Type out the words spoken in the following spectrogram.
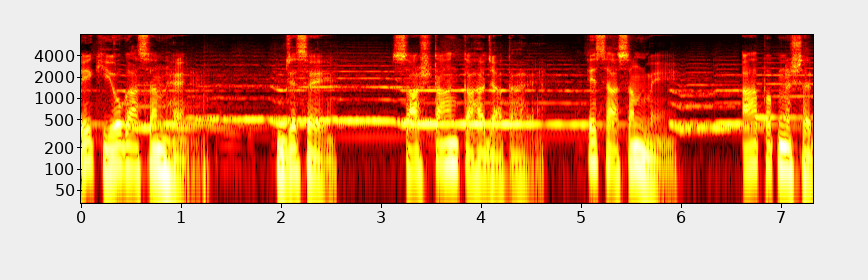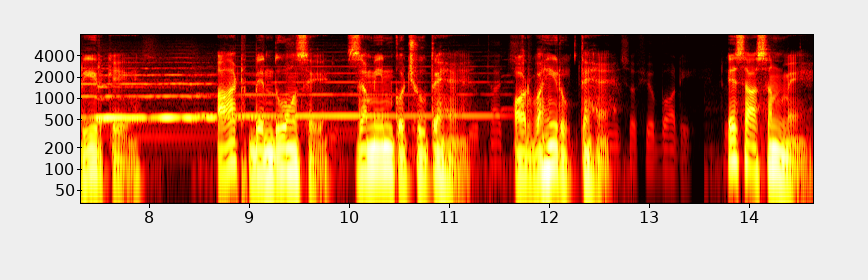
एक योगासन है, जिसे साष्टांग कहा जाता है। इस आसन में आप अपने शरीर के आठ बिंदुओं से ज़मीन को छूते हैं और वहीं रुकते हैं। इस आसन में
